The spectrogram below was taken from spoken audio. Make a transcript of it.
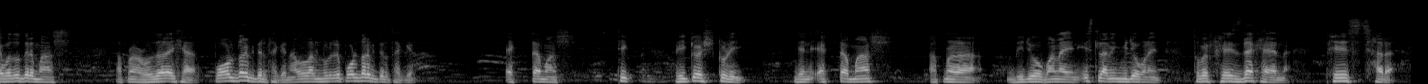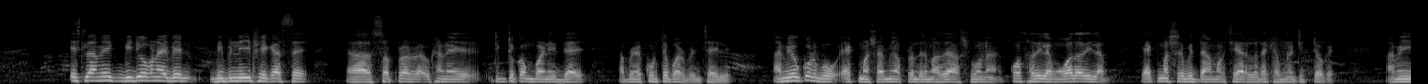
এবাদতের মাস আপনার রোজা রেখা পর্দার ভিতরে থাকেন, আল্লাহ নূরের পর্দার ভিতরে থাকেন। একটা মাস। ঠিক রিকোয়েস্ট করি যেন একটা মাস আপনারা ভিডিও বানাইন, ইসলামিক ভিডিও বানাইন। তবে ফেস দেখায় না ফেস ছাড়া। ইসলামিক ভিডিও বানাইবেন, বিভিন্ন ইফেক্ট আছে সফটওয়্যার ওখানে টিকটক কোম্পানি দেয়, আপনারা করতে পারবেন চাইলে। আমিও করব, এক মাস আমি আপনাদের মাঝে আসব না, কথা দিলাম, ওয়াদা দিলাম। এক মাসের ভিতরে আমার চেহারাটা দেখাবো না টিকটকে আমি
